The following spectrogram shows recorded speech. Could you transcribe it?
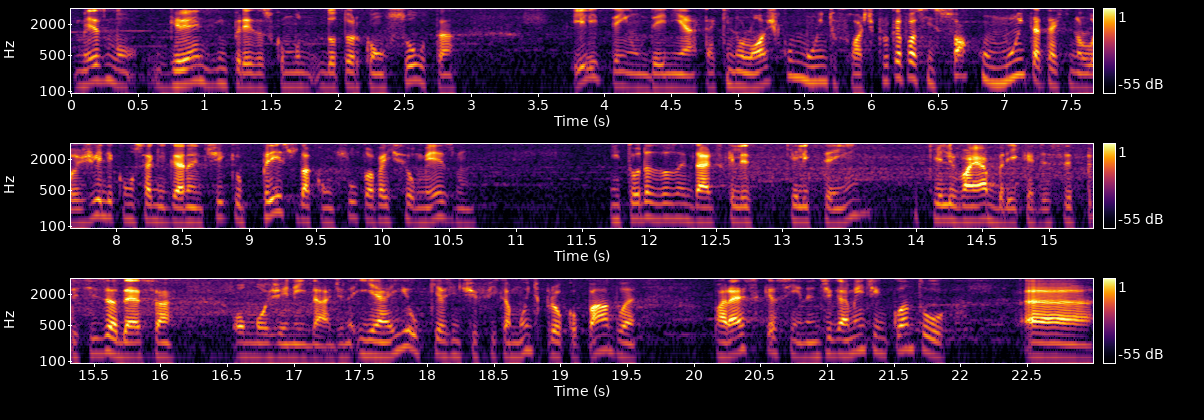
mesmo grandes empresas como o Doutor Consulta, ele tem um DNA tecnológico muito forte, porque assim, só com muita tecnologia ele consegue garantir que o preço da consulta vai ser o mesmo em todas as unidades que ele, que ele tem que ele vai abrir. Quer dizer, você precisa dessa homogeneidade. Né? E aí o que a gente fica muito preocupado é, parece que assim, né, antigamente enquanto uh,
